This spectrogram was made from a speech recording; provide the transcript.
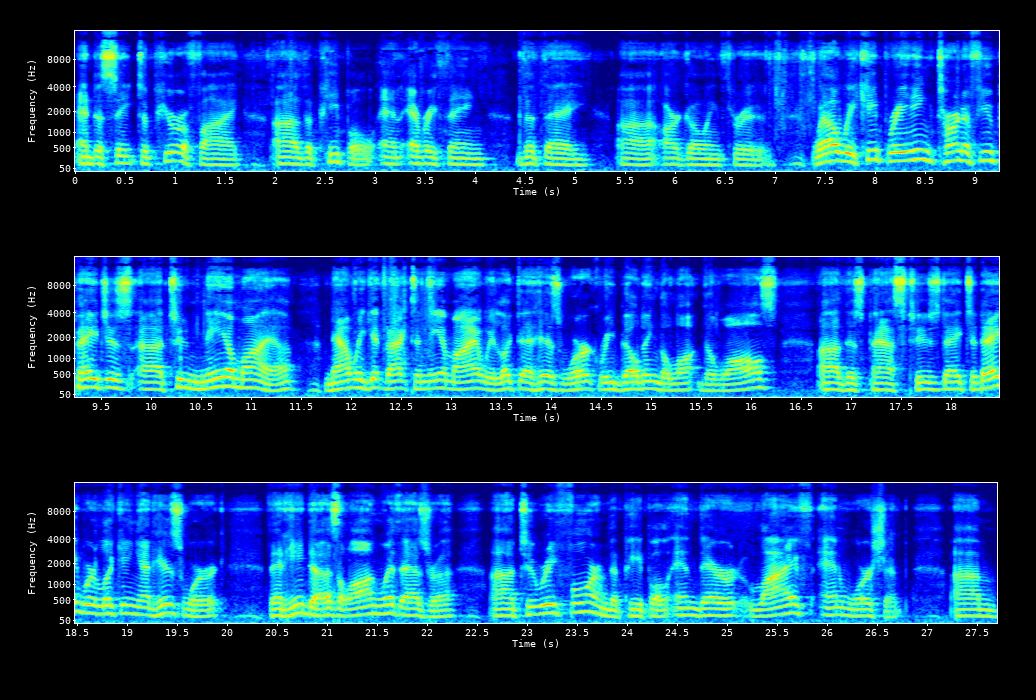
and to seek to purify uh, the people and everything that they uh, are going through. Well, we keep reading. Turn a few pages uh, to Nehemiah. Now we get back to Nehemiah. We looked at his work rebuilding the, lo- the walls uh, this past Tuesday. Today we're looking at his work that he does along with Ezra uh, to reform the people in their life and worship. Um,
